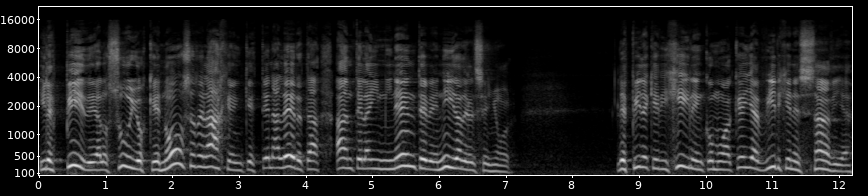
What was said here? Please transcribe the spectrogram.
y les pide a los suyos que no se relajen, que estén alerta ante la inminente venida del Señor les pide que vigilen como aquellas vírgenes sabias.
